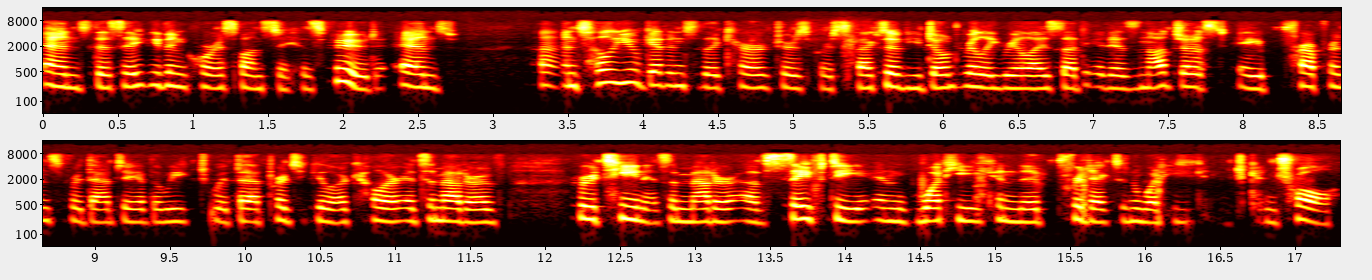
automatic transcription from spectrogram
and this even corresponds to his food and until you get into the character's perspective, you don't really realize that it is not just a preference for that day of the week with that particular color. It's a matter of routine. It's a matter of safety and what he can predict and what he can control.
